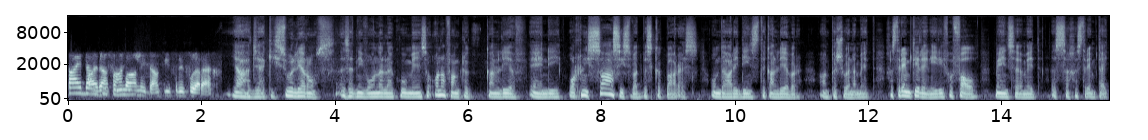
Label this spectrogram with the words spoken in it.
Baie dankie Fani. Dankie vir die voorreg. Ja, Jackie, so leer ons. Is dit nie wonderlik hoe mense onafhanklik kan leef en die organisasies wat beskikbaar is om daardie dienste kan lewer aan persone met gestremthede in hierdie geval mense met 'n gestremdheid.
